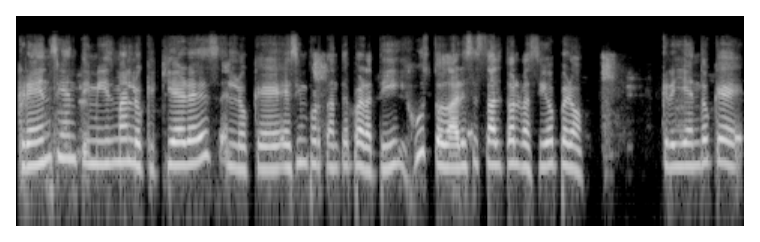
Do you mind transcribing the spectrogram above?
creencia en ti misma, en lo que quieres, en lo que es importante para ti y justo dar ese salto al vacío, pero creyendo que,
